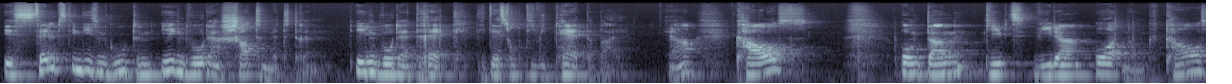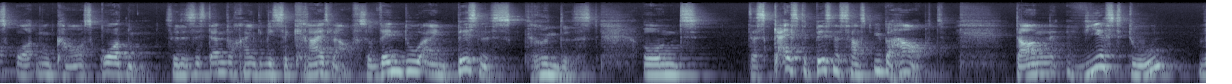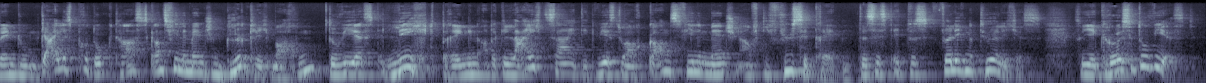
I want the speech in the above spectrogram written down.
ist selbst in diesem Guten irgendwo der Schatten mit drin. Irgendwo der Dreck, die Destruktivität dabei. Ja? Chaos und dann gibt es wieder Ordnung. Chaos, Ordnung, Chaos, Ordnung. So, das ist einfach ein gewisser Kreislauf. So, wenn du ein Business gründest und das geilste Business hast überhaupt, dann wirst du wenn du ein geiles Produkt hast, ganz viele Menschen glücklich machen, du wirst Licht bringen, aber gleichzeitig wirst du auch ganz vielen Menschen auf die Füße treten. Das ist etwas völlig Natürliches. So je größer du wirst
